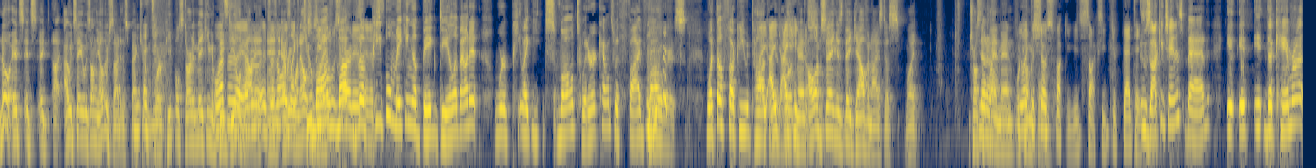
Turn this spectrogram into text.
No, it's it's. It, I I would say it was on the other side of the spectrum It's- where people started making a Well, big deal about everyone- it, and always, like, everyone else two was like, who Moth, Moth, started, and the it's- people making a big deal about it were pe- like small Twitter accounts with five followers. what the fuck are you talking I- about? I Look, hate man, this all show. I'm saying is they galvanized us. Like, trust No, the no, plan, no. man. I We're feel like the show's show's 'em. fuck you it sucks you, you're bad taste Uzaki-chan is bad. It it it the camera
